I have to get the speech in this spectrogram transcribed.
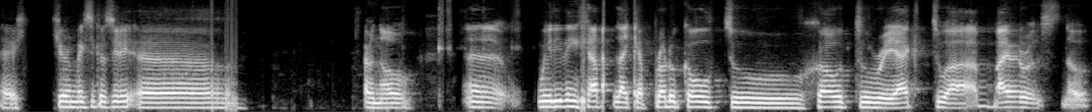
uh, here in Mexico City, I don't know. Uh, we didn't have like a protocol to how to react to a virus. No,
